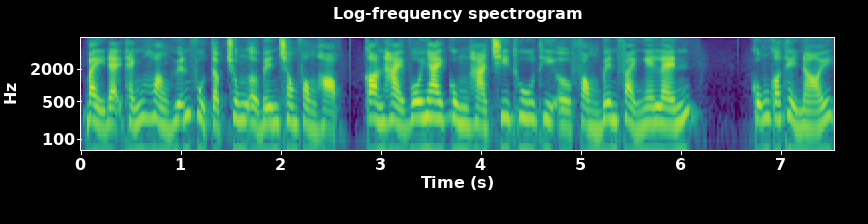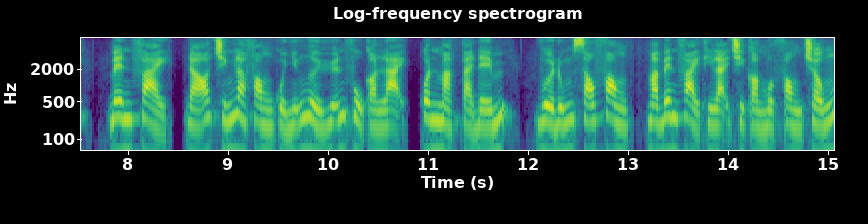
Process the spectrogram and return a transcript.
Bảy đại thánh hoàng huyễn phủ tập trung ở bên trong phòng họp, còn Hải Vô Nhai cùng Hà Chi Thu thì ở phòng bên phải nghe lén. Cũng có thể nói, bên phải, đó chính là phòng của những người huyễn phủ còn lại, quân mạc tài đếm, vừa đúng 6 phòng, mà bên phải thì lại chỉ còn một phòng trống.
